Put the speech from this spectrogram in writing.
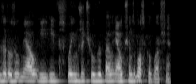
zrozumiał i, i w swoim życiu wypełniał ksiądz Bosko właśnie.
